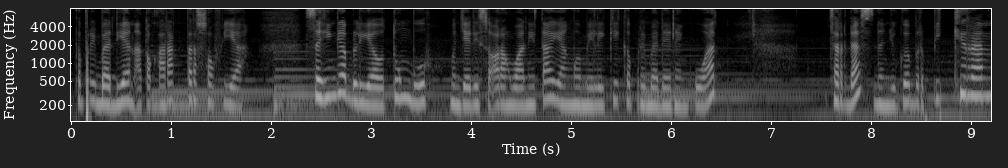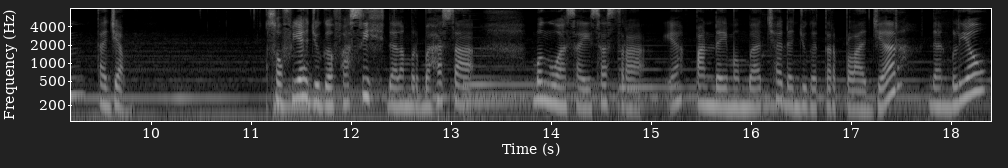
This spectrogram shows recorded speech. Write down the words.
kepribadian atau karakter Sofia. Sehingga beliau tumbuh menjadi seorang wanita yang memiliki kepribadian yang kuat, cerdas dan juga berpikiran tajam. Sofia juga fasih dalam berbahasa, menguasai sastra, ya, pandai membaca dan juga terpelajar dan beliau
